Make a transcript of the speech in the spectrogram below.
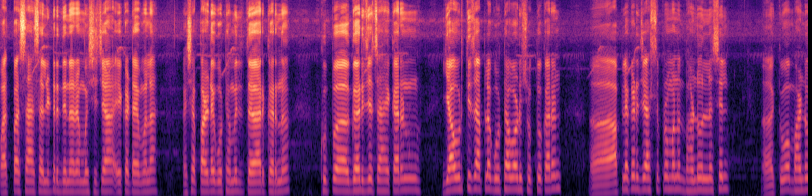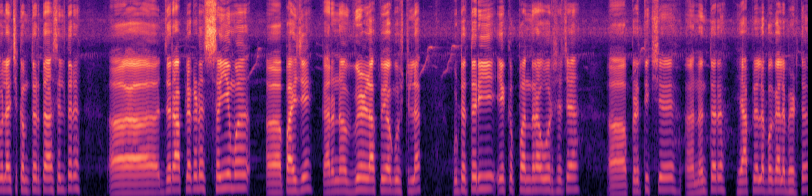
पाच पाच सहा सहा लिटर देणाऱ्या म्हशीच्या एका टायमाला अशा पारड्या गोठ्यामध्ये तयार करणं खूप गरजेचं आहे. कारण यावरतीच आपला गोठा वाढू शकतो. कारण आपल्याकडे जास्त प्रमाणात भांडवल नसेल किंवा भांडवलाची कमतरता असेल तर जर आपल्याकडं संयम पाहिजे. कारण वेळ लागतो या गोष्टीला. कुठंतरी एक पंधरा वर्षाच्या प्रतीक्षे नंतर हे आपल्याला बघायला भेटतं.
